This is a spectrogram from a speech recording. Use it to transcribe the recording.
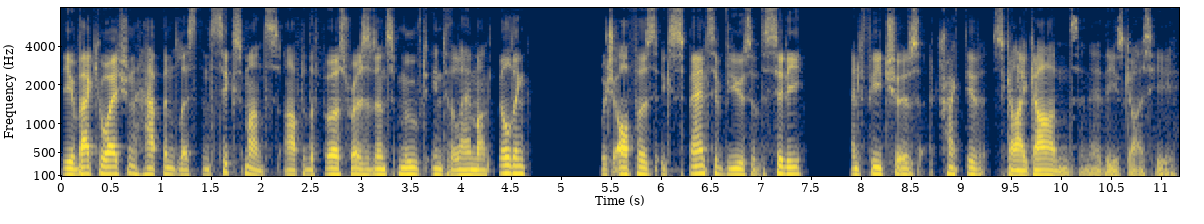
the evacuation happened less than six months after the first residents moved into the landmark building, which offers expansive views of the city and features attractive sky gardens. And they're these guys here.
